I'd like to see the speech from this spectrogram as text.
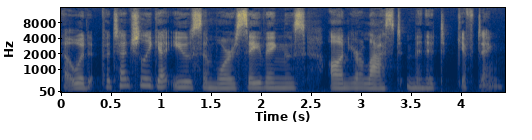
that would potentially get you some more savings on your last minute gifting.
